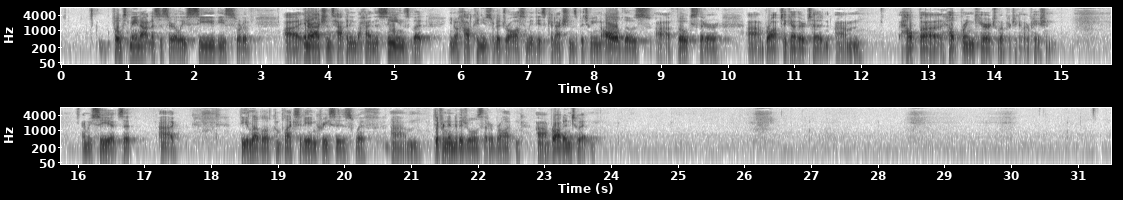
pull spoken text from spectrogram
folks may not necessarily see these sort of uh, interactions happening behind the scenes, but you know, how can you sort of draw some of these connections between all of those uh, folks that are uh, brought together to um, help help bring care to a particular patient? And we see is that uh, the level of complexity increases with um, different individuals that are brought uh, brought into it.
